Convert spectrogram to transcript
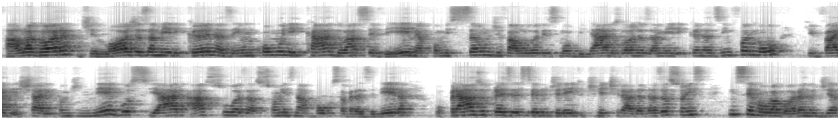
Falo agora de lojas americanas. Em um comunicado à CVM, a Comissão de Valores Mobiliários Lojas Americanas informou que vai deixar então de negociar as suas ações na Bolsa Brasileira. O prazo para exercer o direito de retirada das ações encerrou agora no dia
